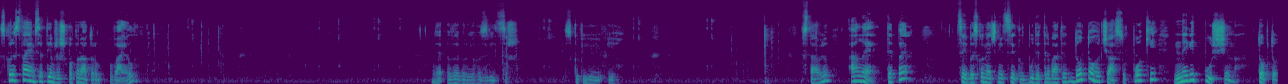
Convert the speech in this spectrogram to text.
Скористаємося тим же ж оператором while. Я виберу його звідси ж, скопіюю і вставлю. Але тепер цей безконечний цикл буде тривати до того часу, поки не відпущена. Тобто,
